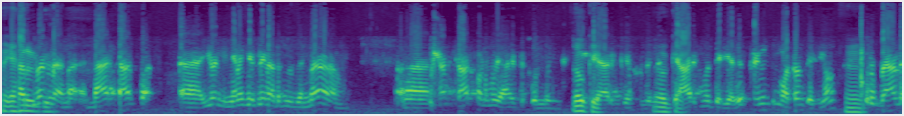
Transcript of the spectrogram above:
நான் ஸ்டார்ட் ஈவன் எனக்கு எப்படி நடந்ததுன்னா ஸ்டார்ட் பண்ணும்போது யார்கிட்ட சொல்லுங்க. யாருக்கும் சொல்லுங்க. யாருக்குமே தெரியாது. ஃப்ரெண்ட்ஸ் மட்டும் தெரியும். ஒரு பிராண்ட்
